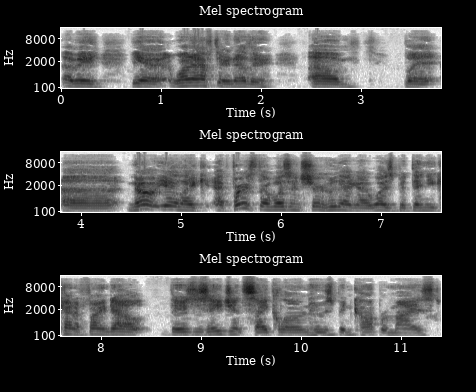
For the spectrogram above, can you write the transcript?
I mean, yeah, one after another. Um, but uh, no, yeah, like at first I wasn't sure who that guy was, but then you kind of find out there's this agent Cyclone who's been compromised,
